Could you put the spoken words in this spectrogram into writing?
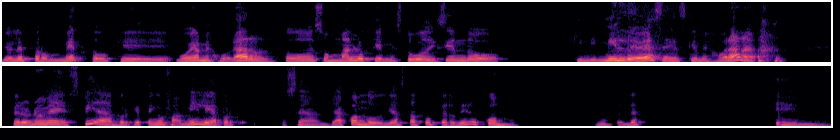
yo le prometo que voy a mejorar todo eso malo que me estuvo diciendo mil de veces que mejorara, pero no me despida porque tengo familia, porque, o sea, ya cuando ya está todo perdido, ¿cómo? ¿Me entendés? Em,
